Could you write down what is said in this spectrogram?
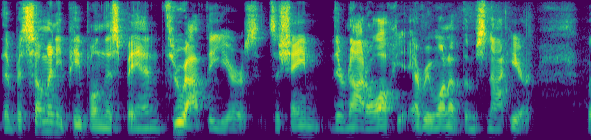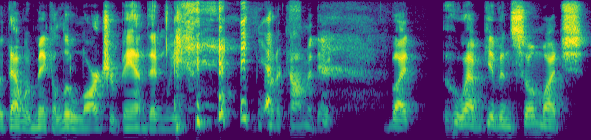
there've been so many people in this band throughout the years. It's a shame they're not all. Every one of them's not here, but that would make a little larger band than we could accommodate. But who have given so much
